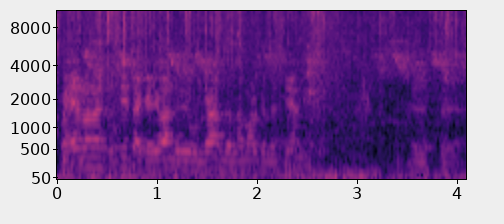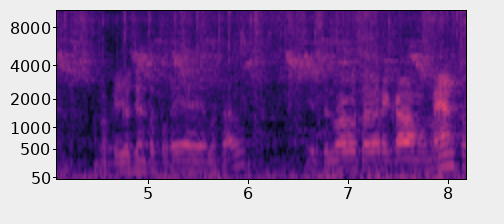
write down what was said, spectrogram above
pues ella no necesita que yo ande divulgando el amor que le siento. Este, lo que yo siento por ella, ella lo sabe. Y se lo hago saber en cada momento.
